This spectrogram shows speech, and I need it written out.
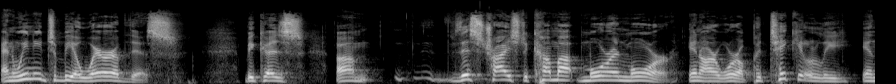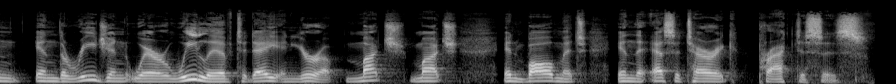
And we need to be aware of this because um, this tries to come up more and more in our world, particularly in, in the region where we live today in Europe. Much, much involvement in the esoteric practices.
